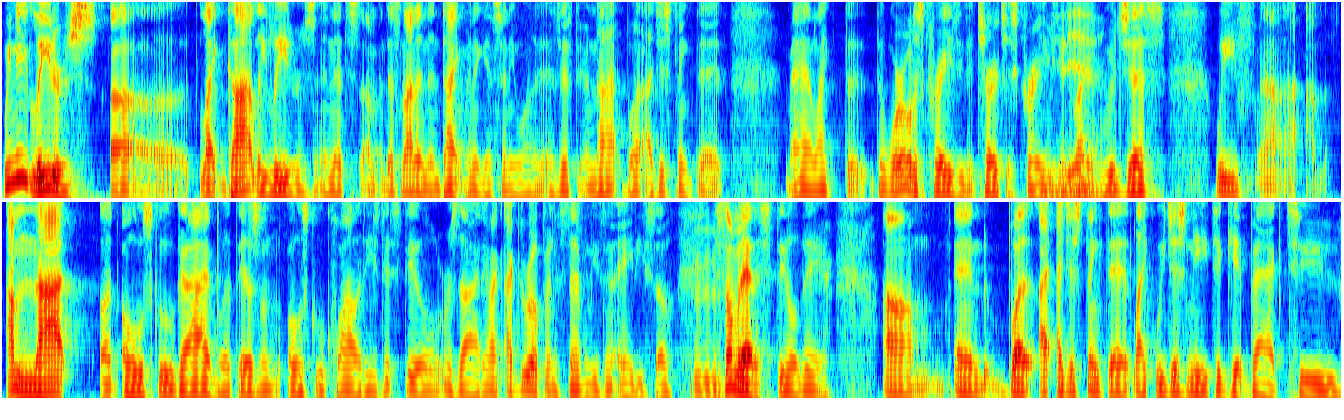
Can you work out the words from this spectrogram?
we need leaders, uh, like godly leaders. And that's, I mean, that's not an indictment against anyone as if they're not, but I just think that, man, like the the world is crazy. The church is crazy. Yeah. Like we're just we've. Uh, I'm not an old school guy, but there's some old school qualities that still reside in. I, I grew up in the '70s and '80s, so some of that is still there. Um, and but I, I just think that like we just need to get back to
